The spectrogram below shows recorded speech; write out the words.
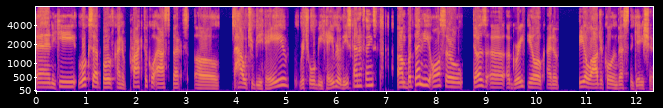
and he looks at both kind of practical aspects of how to behave, ritual behavior, these kind of things, um, but then he also does a, a great deal of kind of theological investigation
